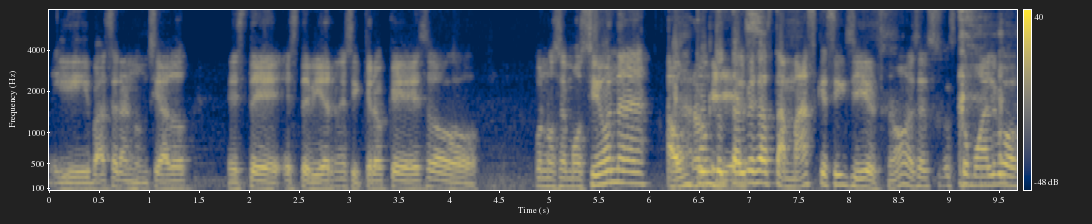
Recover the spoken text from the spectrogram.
y va a ser anunciado este, este viernes y creo que eso pues, nos emociona a un Claro punto tal vez hasta más que Six Years, ¿no? O sea, es, es como algo,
